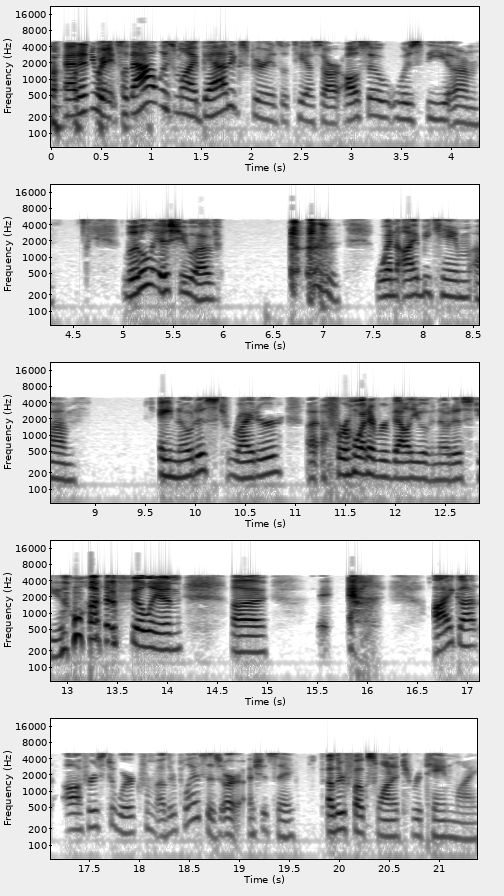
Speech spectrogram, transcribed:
at any rate, so that was my bad experience with TSR. Also, was the um, little issue of when I became um, a noticed writer uh, for whatever value of noticed you want to fill in. Uh, I got offers to work from other places, or I should say, other folks wanted to retain my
